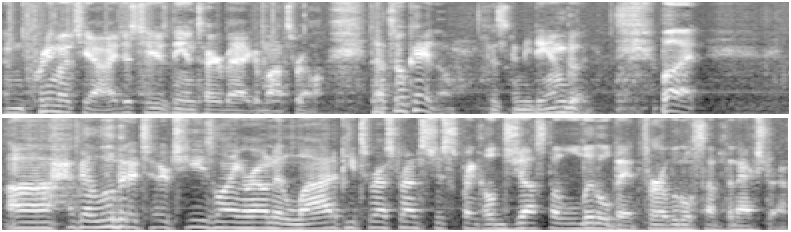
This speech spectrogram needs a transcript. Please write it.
And pretty much, yeah, I just used the entire bag of mozzarella. That's okay though, because it's gonna be damn good. But uh, I've got a little bit of cheddar cheese lying around in a lot of pizza restaurants. Just sprinkle just a little bit for a little something extra.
